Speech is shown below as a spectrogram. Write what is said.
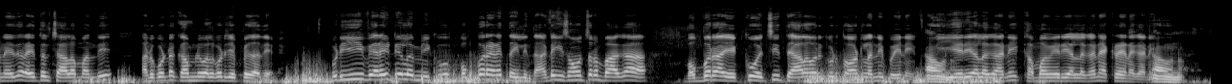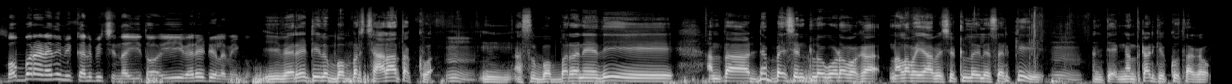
అనేది రైతులు చాలా మంది అనుకుంటే కంపెనీ వాళ్ళు కూడా చెప్పేది అదే. ఇప్పుడు ఈ వెరైటీలో మీకు బొబ్బర అనేది తగిలింది? అంటే ఈ సంవత్సరం బాగా బొబ్బర ఎక్కువ వచ్చి తేల వరకు కూడా తోటలన్నీ పోయినాయి. ఈ ఏరియాలో కానీ ఖమ్మం ఏరియాలో కానీ ఎక్కడైనా కానీ అవును. బొబ్బర అనేది మీకు కనిపించిందా ఈ ఈ వెరైటీలో మీకు? ఈ వెరైటీలో బొబ్బర్ చాలా తక్కువ. అసలు బొబ్బర్ అనేది అంత డెబ్బై సెంట్లో కూడా ఒక నలభై యాభై సెంట్లు తగిలేసరికి. అంతే అంతకాడికి ఎక్కువ తగవు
